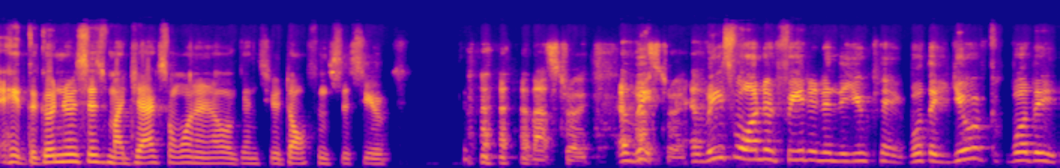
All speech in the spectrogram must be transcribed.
hey, the good news is my Jackson 1 and 0 against your Dolphins this year. that's true. At that's least, true. At least we're undefeated in the UK. Will the Europe will the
